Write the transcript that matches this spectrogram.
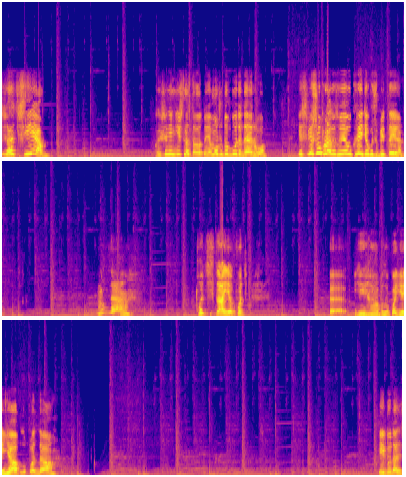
Зачем? Коли ще не ніч настала, то я можу добути дерево. Я спішу, правда, своє укриття хочу піти. Ну да. Хоч стає, хоч. Е, є яблуко, є яблуко, да. І йду далі.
